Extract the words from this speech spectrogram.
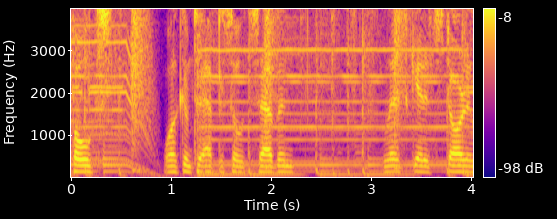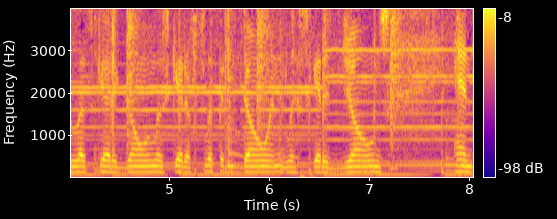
Folks, welcome to episode seven. Let's get it started. Let's get it going. Let's get it flippity doing. Let's get it Jones. And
